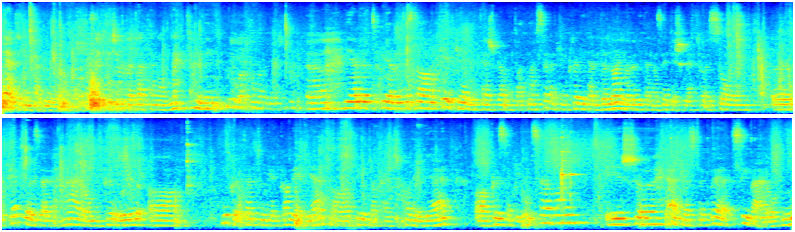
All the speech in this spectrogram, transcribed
Lehet, hogy inkább Ez egy kicsit kötetlenebb megtűnik. Mielőtt, ezt a két kiállítást bemutatnám, szeretnék röviden, de nagyon röviden az Egyesületről szólni. 2003 körül a, működtettünk egy galériát, a Tétakács galériát a Közszegi utcában, és elkezdtek be szivárogni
